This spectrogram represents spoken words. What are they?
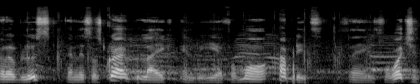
Color Blues. Kindly subscribe, like, and be here for more updates. Thanks for watching.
